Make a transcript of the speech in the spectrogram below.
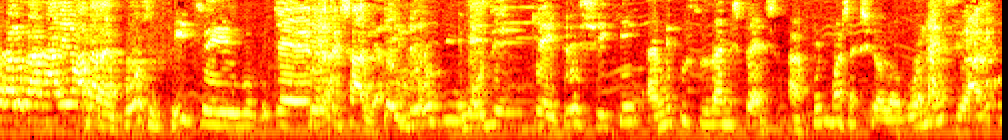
μεγάλο καρχαρίο, Ανταρεμφούς, η Fitch η- και δύο-τρεις άλλοι. ας Και οι, πούμε. τρει- και, οι- και οι τρεις οίκοι ανήκουν στους δανειστές. Αυτοί που μας αξιολογούν Εντάξει, ανήκουν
